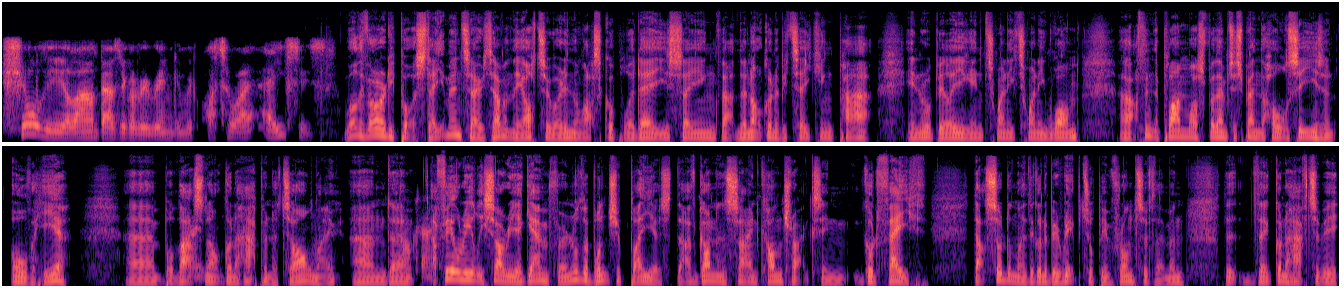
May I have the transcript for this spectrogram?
surely the alarm bells are going to be ringing with Ottawa Aces. Well, they've already put a statement out, haven't they? Ottawa in the last couple of days saying that they're not going to be taking part in rugby league in 2021. Uh, I think the plan was for them to spend the whole season over here. Um, but that's Right. not going to happen at all now. And um, Okay. I feel really sorry again for another bunch of players that have gone and signed contracts in good faith that suddenly they're going to be ripped up in front of them and that they're going to have to be,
